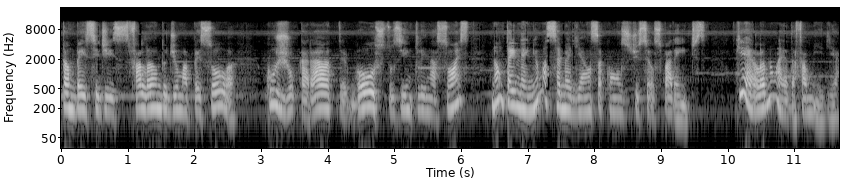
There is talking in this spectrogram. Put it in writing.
Também se diz, falando de uma pessoa cujo caráter, gostos e inclinações não têm nenhuma semelhança com os de seus parentes, que ela não é da família.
